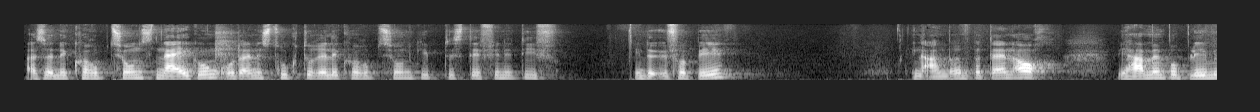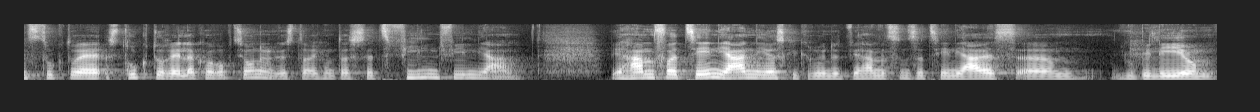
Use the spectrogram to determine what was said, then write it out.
Also eine Korruptionsneigung oder eine strukturelle Korruption gibt es definitiv. In der ÖVP, in anderen Parteien auch. Wir haben ein Problem mit struktureller Korruption in Österreich und das seit vielen, vielen Jahren. Wir haben vor zehn Jahren NEOS gegründet. Wir haben jetzt unser Zehn-Jahres-Jubiläum. Ähm,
